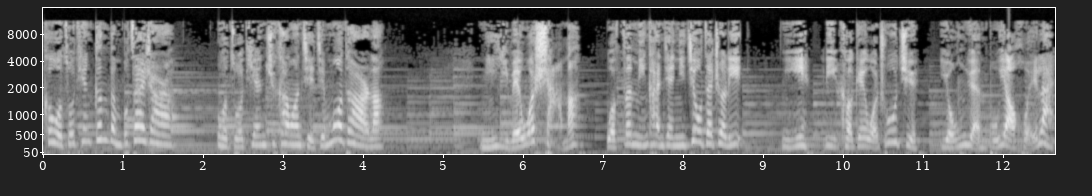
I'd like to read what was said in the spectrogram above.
可我昨天根本不在这儿啊！我昨天去看望姐姐莫特尔了。你以为我傻吗？我分明看见你就在这里。你立刻给我出去，永远不要回来！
